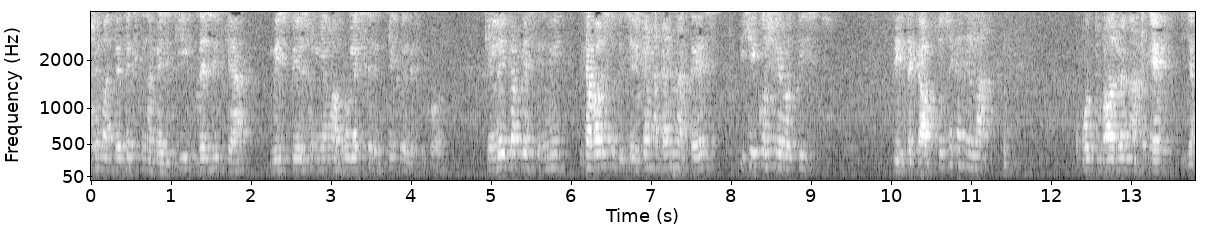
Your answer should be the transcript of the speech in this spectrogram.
σε ένα TEDx στην Αμερική, δεν ζει πια. Μη Πίρσον, μια μαυρούλα εξαιρετική εκπαιδευτικό. Και λέει κάποια στιγμή, είχα βάλει στον πιτσερικά να κάνει ένα τεστ, είχε 20 ερωτήσεις. Τις 18 τις έκανε λάθος. Οπότε του βάζω ένα F για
